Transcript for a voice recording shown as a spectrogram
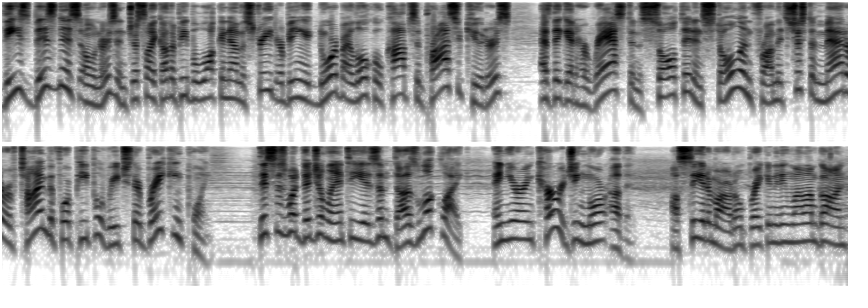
These business owners, and just like other people walking down the street, are being ignored by local cops and prosecutors as they get harassed and assaulted and stolen from. It's just a matter of time before people reach their breaking point. This is what vigilanteism does look like, and you're encouraging more of it. I'll see you tomorrow. Don't break anything while I'm gone.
